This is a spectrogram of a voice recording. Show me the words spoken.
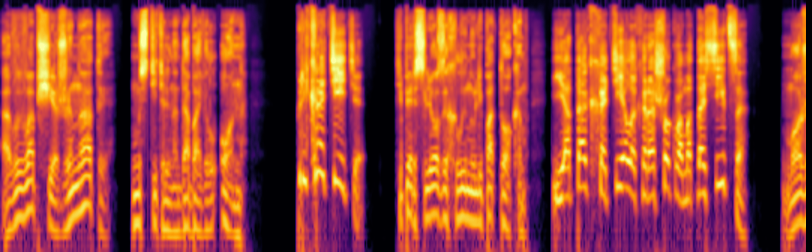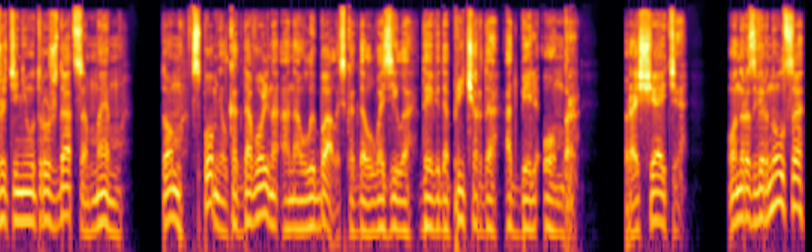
«А вы вообще женаты?» — мстительно добавил он. «Прекратите!» Теперь слезы хлынули потоком. «Я так хотела хорошо к вам относиться!» «Можете не утруждаться, мэм», том вспомнил, как довольно она улыбалась, когда увозила Дэвида Причарда от Бель-Омбр. «Прощайте». Он развернулся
